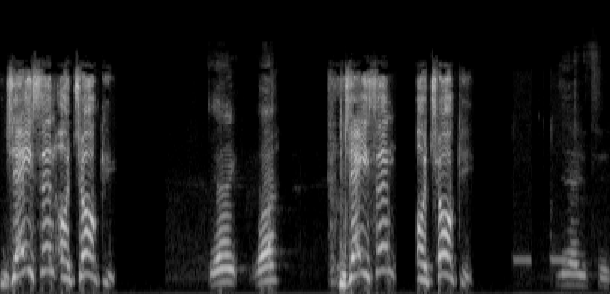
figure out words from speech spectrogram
Jason o Chucky. ¿Quién? ¿What? Jason o Chucky. JC.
